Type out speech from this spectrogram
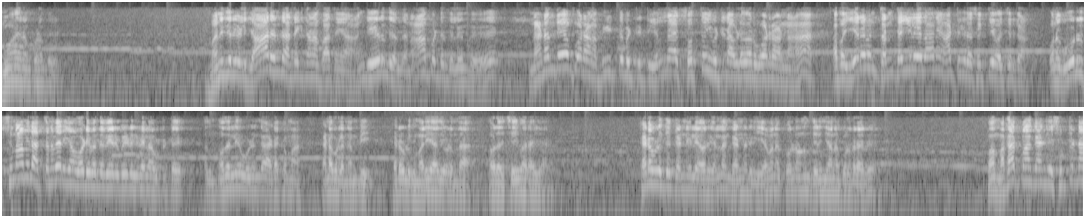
மூவாயிரம் குழந்தைகள். மனிதர்கள் யார் என்று அன்றைக்கு தான் நான் பார்த்தேன். அந்த நாகப்பட்டினத்துலேருந்து நடந்தே போகிறாங்க வீட்டை விட்டுட்டு எல்லா சொத்தையும் விட்டுட்டு அவ்வளோ பேர் ஓடுறான்னா அப்போ இறைவன் தன் கையிலே தானே ஆட்டுகிற சக்தியை வச்சிருக்கான். உனக்கு ஒரு சுனாமியில் அத்தனை பேர் ஏன் ஓடி வந்த வேறு வீடுகளெல்லாம் விட்டுட்டு? அது முதல்ல ஒழுங்காக அடக்கமாக கடவுளை நம்பி கடவுளுக்கு மரியாதை இருந்தா அவர் அதை செய்வார் ஐயா? கடவுளுக்கு கண்ணிலே அவர் எல்லாம் கண்ணு இருக்கு. எவனை கொல்லணும்னு தெரிஞ்சானே கொள்கிறாரு மகாத்மா காந்தியை சுட்டுட்டா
